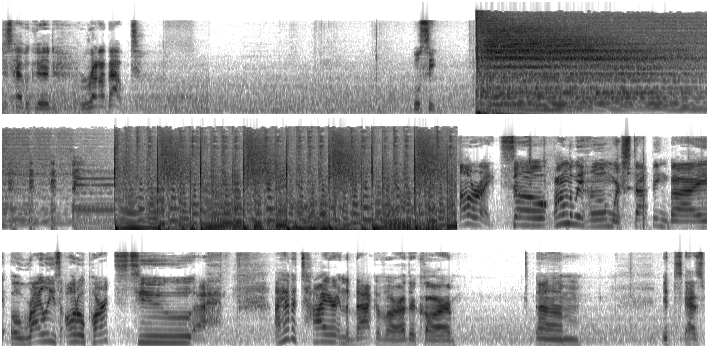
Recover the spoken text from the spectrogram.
just have a good runabout. We'll see. Home, we're stopping by O'Reilly's Auto Parts to. Uh, I have a tire in the back of our other car. Um, it has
